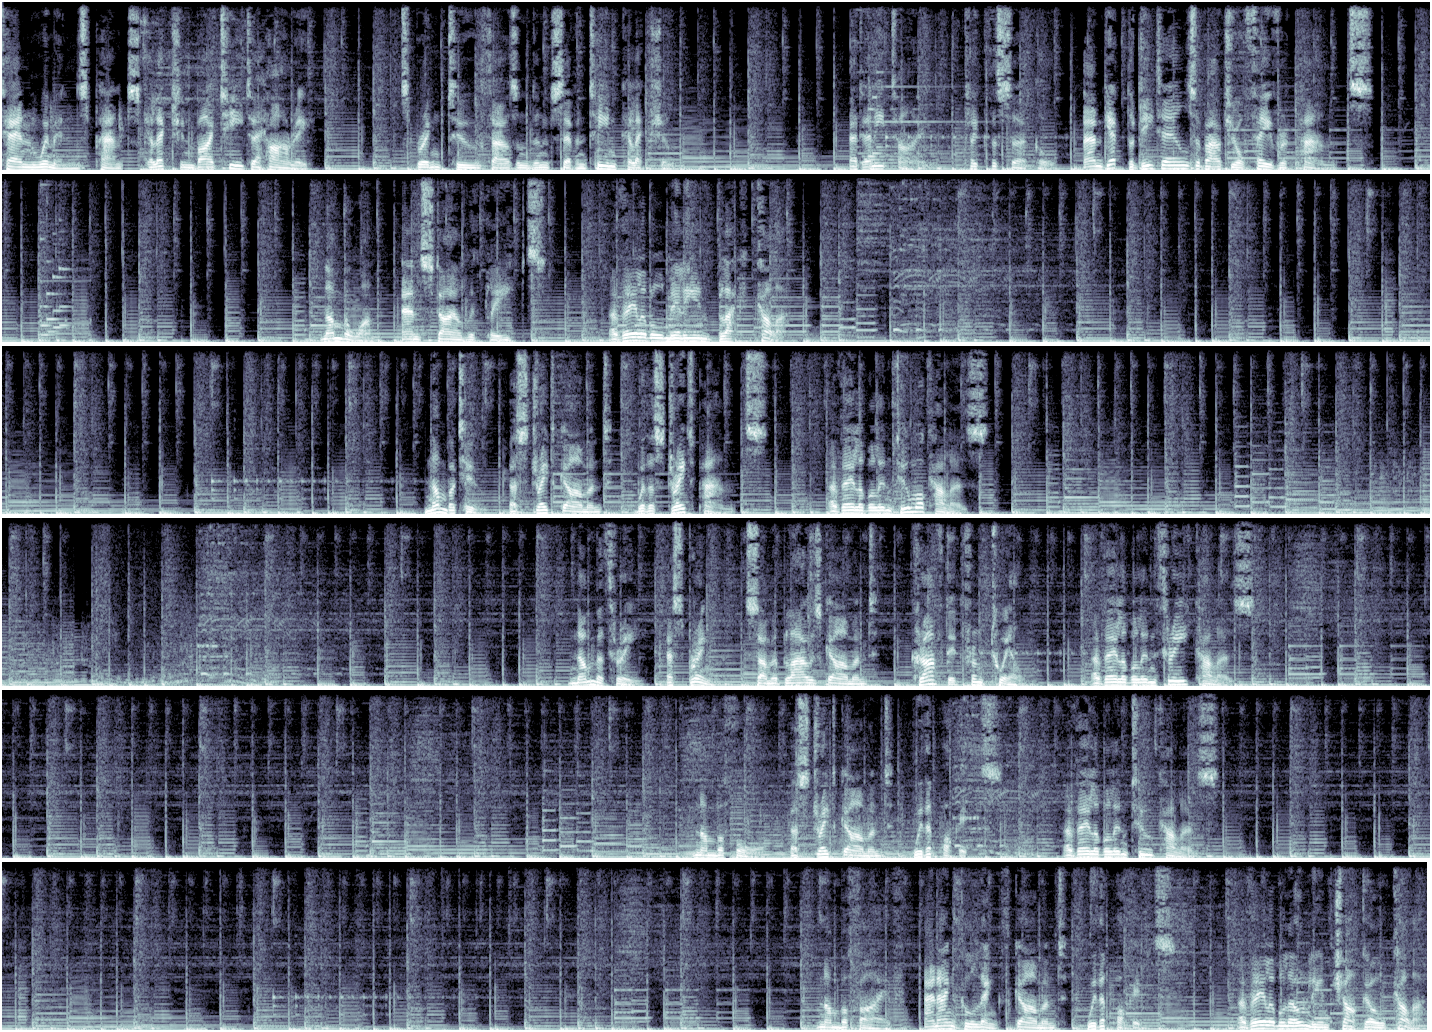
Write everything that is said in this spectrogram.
10 Women's Pants Collection by T Tahari. Spring 2017 Collection. At any time, click the circle, and get the details about your favorite pants. Number 1, and styled with pleats. Available merely in black color. Number 2, a straight garment, with a straight pants. Available in two more colors. Number 3, a spring, summer blouse garment, crafted from twill. Available in three colors. Number 4, a straight garment, with a pockets. Available in two colors. Number 5, an ankle length garment, with a pockets. Available only in charcoal color.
